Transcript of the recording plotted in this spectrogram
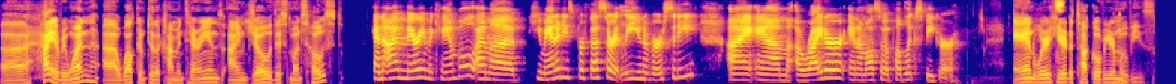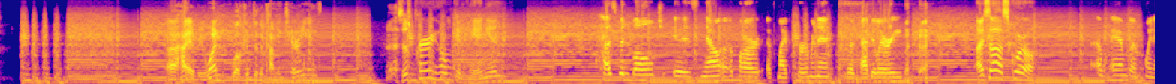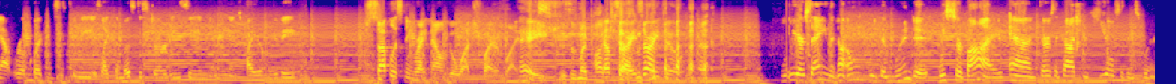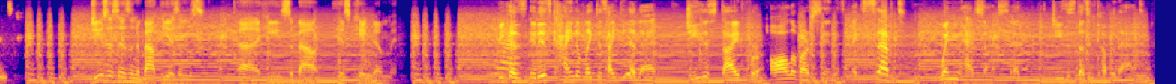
Uh, hi, everyone. Uh, welcome to the Commentarians. I'm Joe, this month's host. And I'm Mary McCampbell. I'm a humanities professor at Lee University. I am a writer and I'm also a public speaker. And we're here to talk over your movies. Uh, hi, everyone. Welcome to the Commentarians. Is this Prairie Home Companion? Husband bulge is now a part of my permanent vocabulary. I saw a squirrel. I am going to point out real quick. This to me is like the most disturbing scene in the entire movie. Stop listening right now and go watch Firefly. Hey, this is my podcast. I'm sorry, sorry, Joe. we are saying that not only have we been wounded, we survive, and there's a God who heals of these wounds. Jesus isn't about the isms. Uh, he's about his kingdom. Because it is kind of like this idea that Jesus died for all of our sins except when you had sex. And Jesus doesn't cover that.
